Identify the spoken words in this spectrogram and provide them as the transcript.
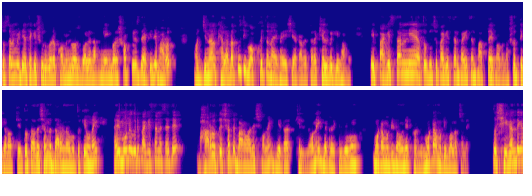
সোশ্যাল মিডিয়া থেকে শুরু করে কমেন্ট বক্স বলেন আপনি বলেন সবকিছু দেখে যে ভারত অরিজিনাল খেলাটা প্রতিপক্ষই তো নাই ভাই এশিয়া কাপে তারা খেলবে কীভাবে? এই পাকিস্তান নিয়ে এত কিছু পাকিস্তান পাকিস্তান পাত্তাই পাবে না, সত্যিকার অর্থে। তো তাদের সামনে দাঁড়ানোর মতো কেউ নাই। আমি মনে করি পাকিস্তানের সাথে, ভারতের সাথে বাংলাদেশ অনেক বেটার খেলবে, অনেক বেটার খেলবে এবং মোটামুটি ডমিনেট করবে, মোটামুটি বলা চলে। তো সেখান থেকে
